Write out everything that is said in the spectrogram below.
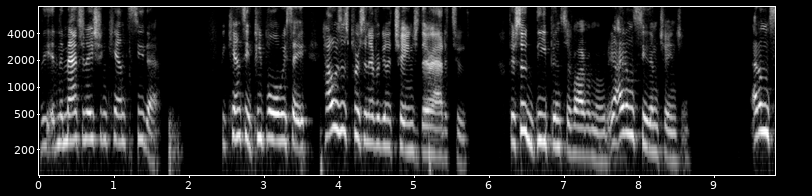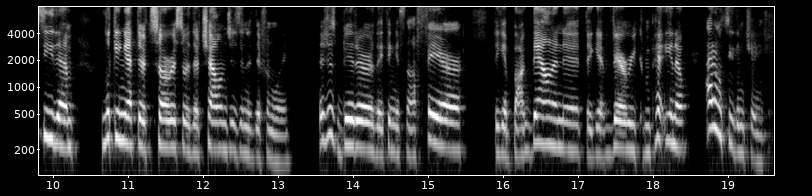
the, the imagination can't see that. You can't see. People always say, "How is this person ever going to change their attitude?" They're so deep in survival mode. I don't see them changing. I don't see them looking at their tsaris or their challenges in a different way. They're just bitter. They think it's not fair. They get bogged down in it. They get very competitive. You know, I don't see them changing.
